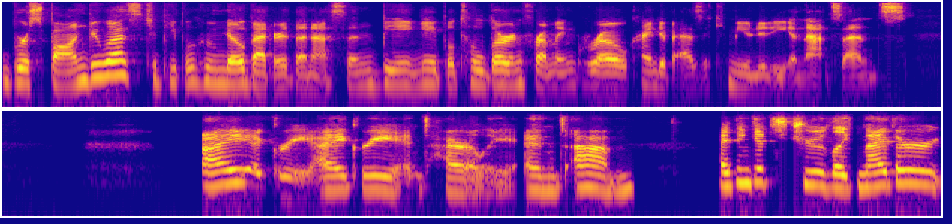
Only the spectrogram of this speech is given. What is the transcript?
respond to us to people who know better than us and being able to learn from and grow kind of as a community in that sense I agree. I agree entirely. And um I think it's true like neither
